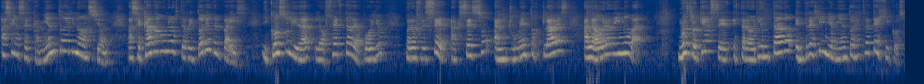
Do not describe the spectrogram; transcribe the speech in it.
hacia el acercamiento de la innovación hacia cada uno de los territorios del país y consolidar la oferta de apoyo para ofrecer acceso a instrumentos claves a la hora de innovar. Nuestro quehacer estará orientado en tres lineamientos estratégicos,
